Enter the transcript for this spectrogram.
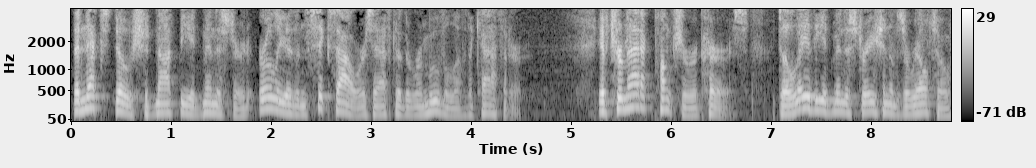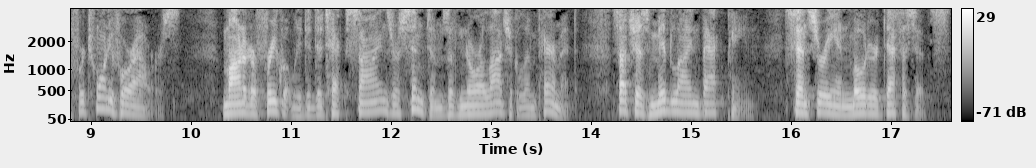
The next dose should not be administered earlier than six hours after the removal of the catheter. If traumatic puncture occurs, delay the administration of Xarelto for 24 hours. Monitor frequently to detect signs or symptoms of neurological impairment, such as midline back pain, sensory and motor deficits,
